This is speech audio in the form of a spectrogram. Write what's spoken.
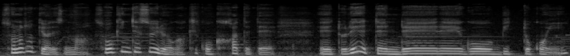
その時はですね、まあ、送金手数料が結構かかってて、えーと、0.005ビットコイン。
